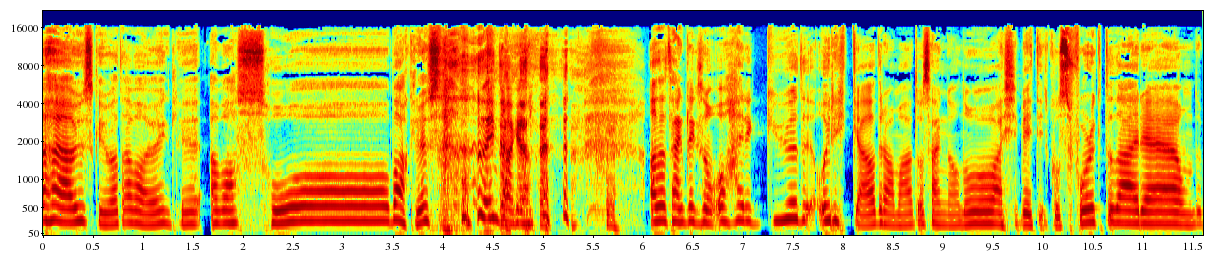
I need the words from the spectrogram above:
Jeg husker jo at jeg var jo egentlig Jeg var så bakrus den dagen. At jeg tenkte liksom å herregud, orker jeg å dra meg ut av senga nå? Jeg vet ikke hvordan folk det der er, om det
